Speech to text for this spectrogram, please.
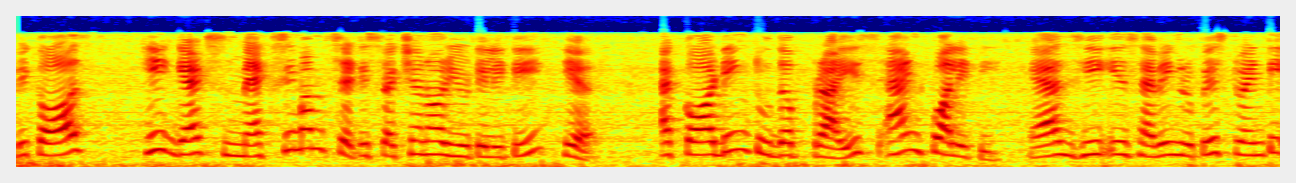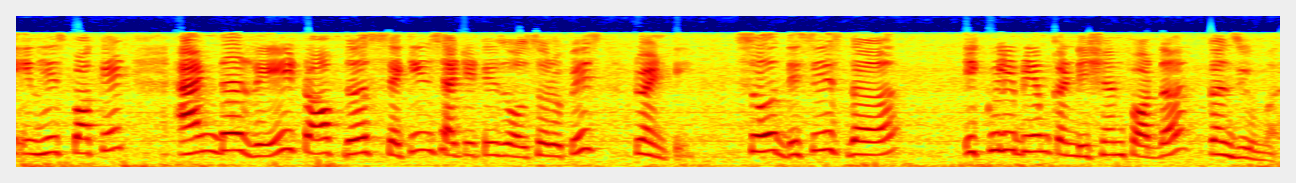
because he gets maximum satisfaction or utility here according to the price and quality as he is having rupees 20 in his pocket and the rate of the second set it is also rupees 20. So, this is the equilibrium condition for the consumer.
